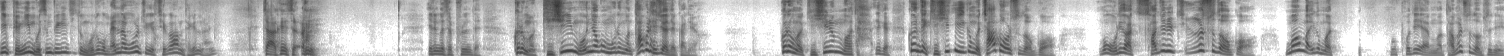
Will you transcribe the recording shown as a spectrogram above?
이 병이 무슨 병인지도 모르고 맨날 우울증에서 제거하면 되겠나? 자, 그래서 이런 것을 푸는데, 그러면 귀신이 뭐냐고 물으면 답을 해줘야 될 거 아니에요. 그러면 귀신은 뭐다? 이렇게. 그런데 귀신이 이거 뭐 잡아올 수도 없고 뭐 우리가 사진을 찍을 수도 없고 뭔가 이거 뭐, 뭐 포대에 뭐 담을 수도 없으니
